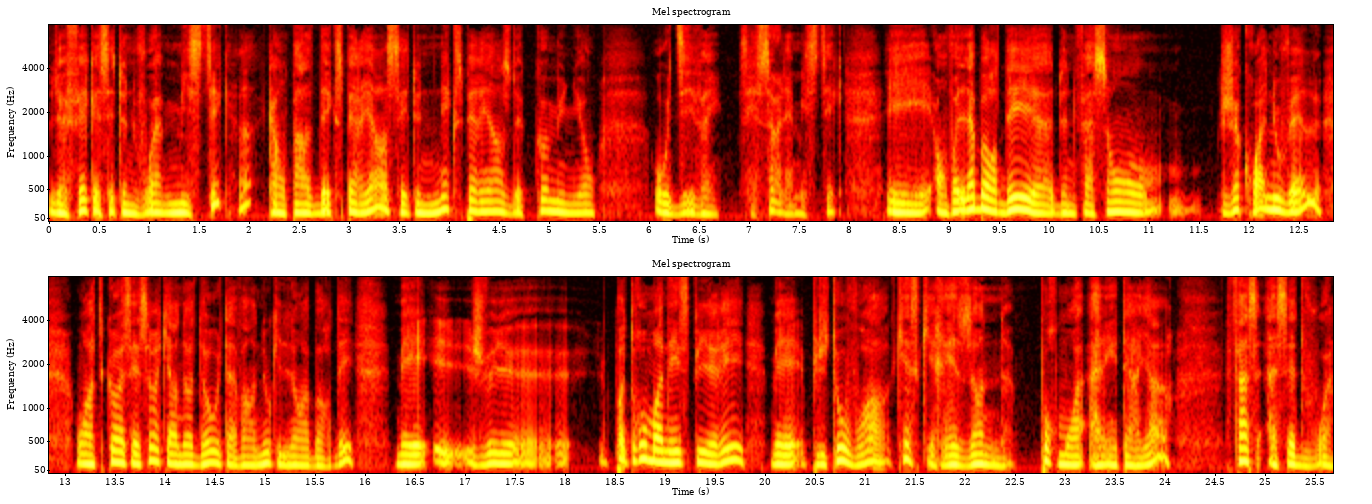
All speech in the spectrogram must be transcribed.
le fait que c'est une voie mystique, hein, quand on parle d'expérience, c'est une expérience de communion au divin. C'est ça la mystique. Et on va l'aborder euh, d'une façon, je crois, nouvelle, ou en tout cas, c'est sûr qu'il y en a d'autres avant nous qui l'ont abordé, mais euh, je veux pas trop m'en inspirer, mais plutôt voir qu'est-ce qui résonne pour moi à l'intérieur face à cette voix.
